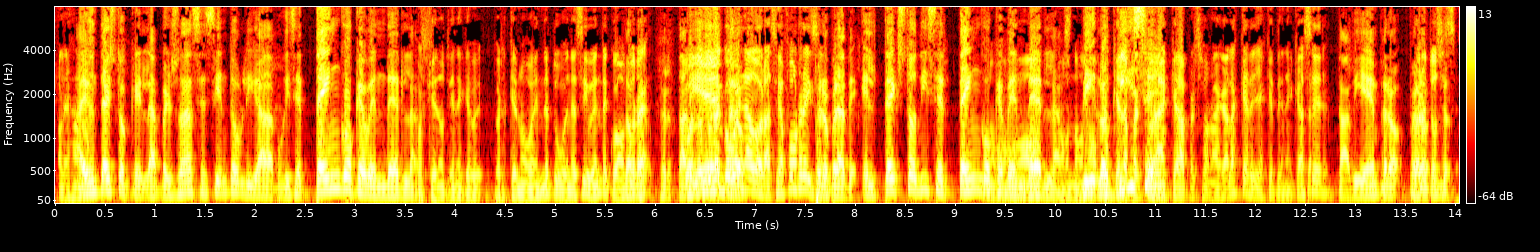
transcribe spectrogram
hay un texto que la persona se siente obligada porque dice, tengo que venderlas. Pues que no tiene que ver, pues que no vende, tú vendes y vendes. Cuando tú eres, pero cuando tú eres gobernador, hacía fundraiser. Pero espérate, el texto dice, tengo que venderlas. No, no, lo que, La persona, que la persona haga las querellas que tiene que hacer. Está bien, pero... Pero, entonces...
